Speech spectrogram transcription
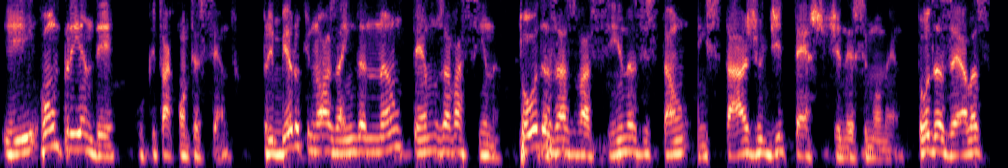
e compreender o que está acontecendo. Primeiro, que nós ainda não temos a vacina. Todas as vacinas estão em estágio de teste nesse momento. Todas elas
